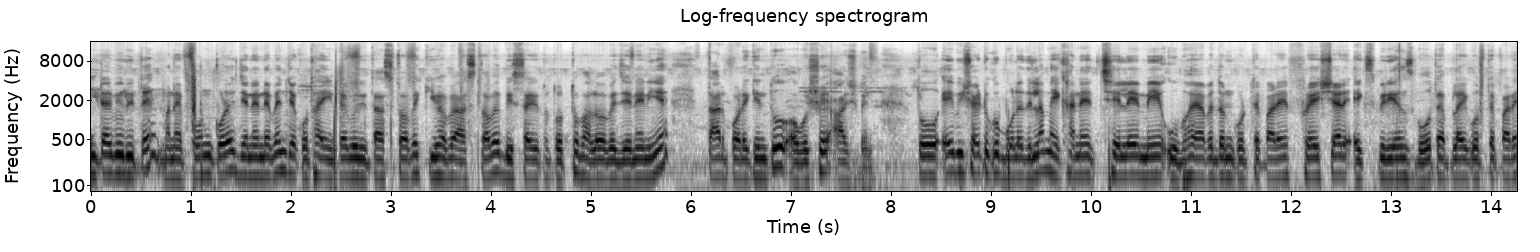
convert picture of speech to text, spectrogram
ইন্টারভিউ দিতে মানে ফোন করে জেনে নেবেন যে কোথায় ইন্টারভিউ দিতে আসতে হবে, কীভাবে আসতে হবে, বিস্তারিত তথ্য ভালোভাবে জেনে নিয়ে তারপরে কিন্তু অবশ্যই আসবেন। তো এই বিষয়টুকু বলে দিলাম। এখানে ছেলে, মেয়ে উভয় আবেদন করতে পারে। ফ্রেশার এক্সপিরিয়েন্স বোথ অ্যাপ্লাই করতে পারে।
